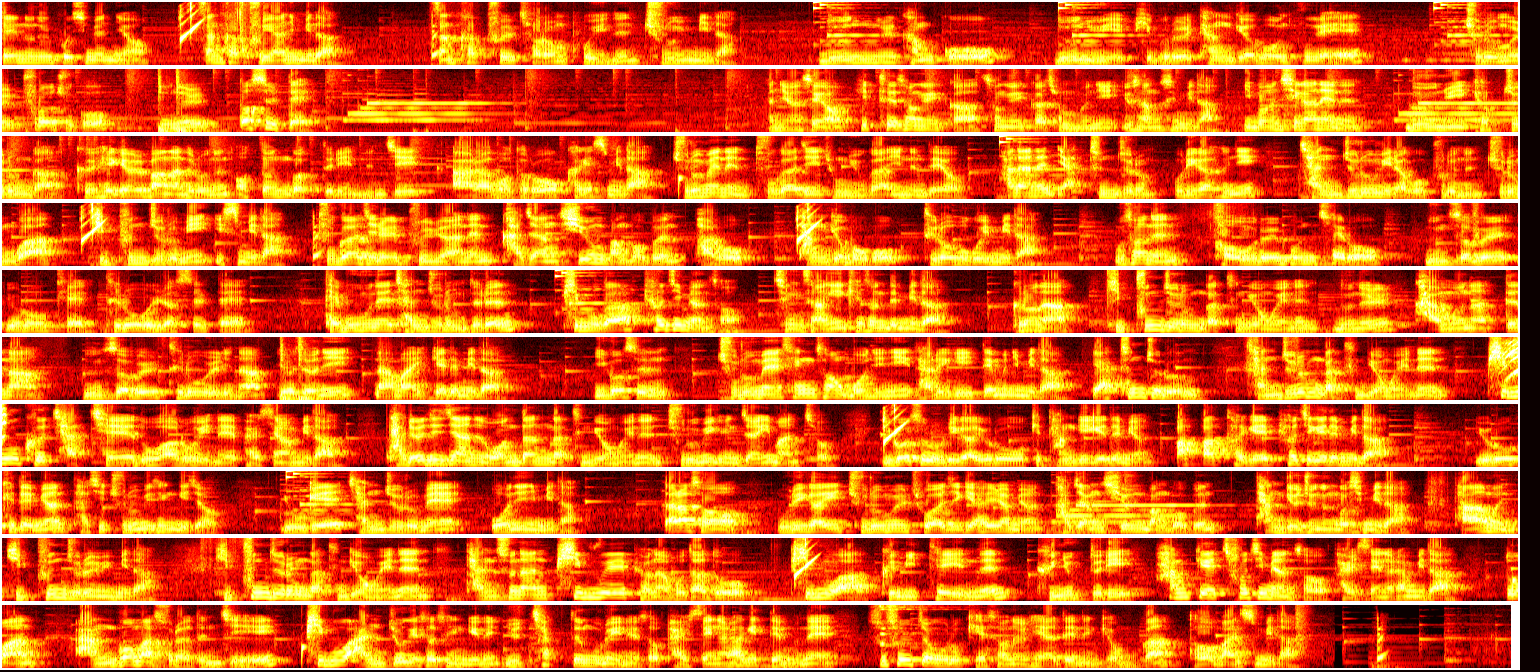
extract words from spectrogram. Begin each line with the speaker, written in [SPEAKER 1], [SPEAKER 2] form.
[SPEAKER 1] 제 눈을 보시면요. 쌍꺼풀이 아닙니다. 쌍꺼풀처럼 보이는 주름입니다. 눈을 감고 눈 위의 피부를 당겨본 후에 주름을 풀어주고 눈을 떴을 때 안녕하세요. 히트 성형외과 성형외과 전문의 유상수입니다. 이번 시간에는 눈위 겹주름과 그 해결 방안으로는 어떤 것들이 있는지 알아보도록 하겠습니다. 주름에는 두 가지 종류가 있는데요. 하나는 얕은 주름, 우리가 흔히 잔주름이라고 부르는 주름과 깊은 주름이 있습니다. 두 가지를 분류하는 가장 쉬운 방법은 바로 당겨보고 들어보고입니다. 우선은 거울을 본 채로 눈썹을 이렇게 들어 올렸을 때 대부분의 잔주름들은 피부가 펴지면서 증상이 개선됩니다. 그러나 깊은 주름 같은 경우에는 눈을 감으나 뜨나 눈썹을 들어 올리나 여전히 남아있게 됩니다. 이것은 주름의 생성 원인이 다르기 때문입니다. 얕은 주름, 잔주름 같은 경우에는 피부 그 자체의 노화로 인해 발생합니다. 다려지지 않은 원단 같은 경우에는 주름이 굉장히 많죠. 이것을 우리가 이렇게 당기게 되면 빳빳하게 펴지게 됩니다. 이렇게 되면 다시 주름이 생기죠. 요게 잔주름의 원인입니다. 따라서 우리가 이 주름을 좋아지게 하려면 가장 쉬운 방법은 당겨주는 것입니다. 다음은 깊은 주름입니다. 깊은 주름 같은 경우에는 단순한 피부의 변화보다도 피부와 그 밑에 있는 근육들이 함께 처지면서 발생을 합니다. 또한 안검하수라든지 피부 안쪽에서 생기는 유착 등으로 인해서 발생을 하기 때문에 수술적으로 개선을 해야 되는 경우가 더 많습니다.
